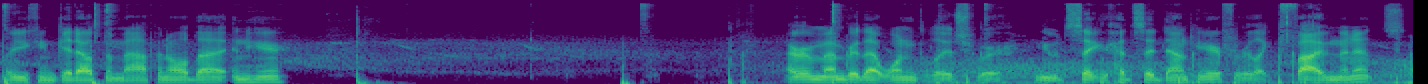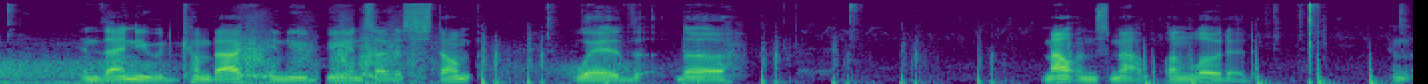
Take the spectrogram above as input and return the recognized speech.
Where you can get out the map and all that in here. I remember that one glitch where you would set your headset down here for like five minutes and then you would come back and you'd be inside a stump with the mountains map unloaded. And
